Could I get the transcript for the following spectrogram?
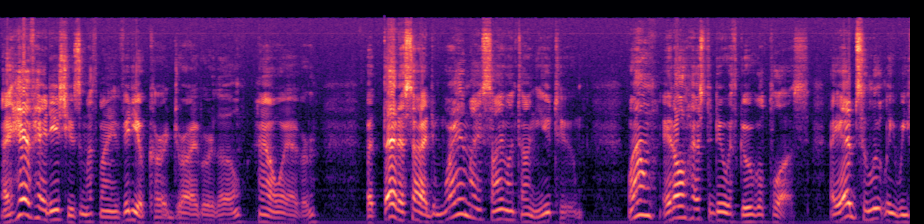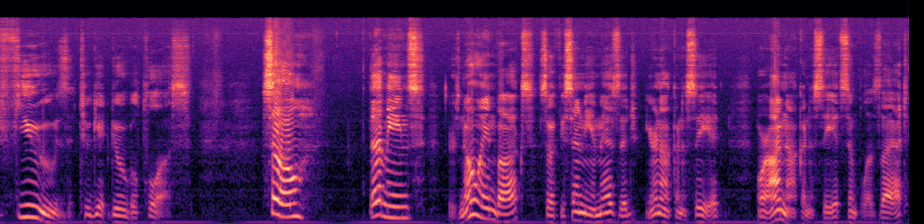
I have had issues with my video card driver, though, however. But that aside, why am I silent on YouTube? Well, it all has to do with Google+. Plus. I absolutely refuse to get Google+. Plus. So, that means there's no inbox, so if you send me a message, you're not going to see it, or I'm not going to see it, simple as that.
